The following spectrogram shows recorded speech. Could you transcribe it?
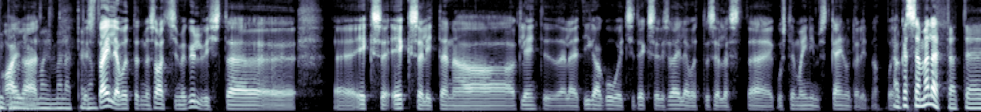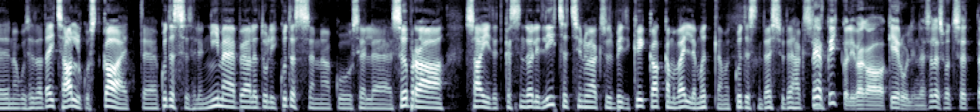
aeg-ajalt, sest väljavõtted me saatsime küll vist äh, Excel, Excelitena klientidele, et iga kuu võtsid Excelis väljavõtte sellest, äh, kus tema inimesed käinud olid, noh. aga kas sa mäletad äh, nagu seda täitsa algust ka, et kuidas sa selle nime peale tulid, kuidas sa nagu selle sõbra said, et kas need olid lihtsalt sinu jaoks või sa pidid kõik hakkama välja mõtlema, et kuidas neid asju tehakse? tegelikult kõik oli väga keeruline selles mõttes, et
